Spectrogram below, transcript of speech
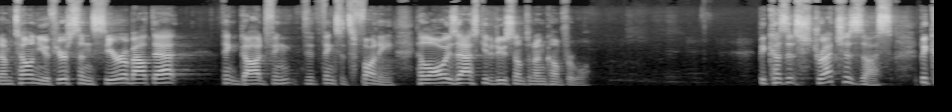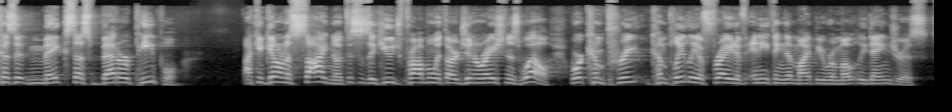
And I'm telling you, if you're sincere about that, I think God think, thinks it's funny. He'll always ask you to do something uncomfortable because it stretches us, because it makes us better people. I could get on a side note. This is a huge problem with our generation as well. We're com- completely afraid of anything that might be remotely dangerous.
